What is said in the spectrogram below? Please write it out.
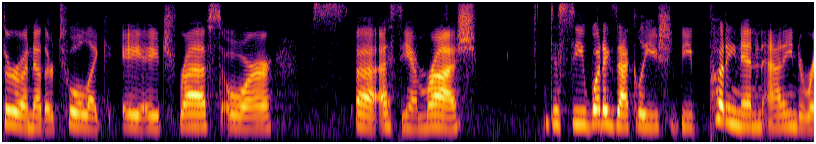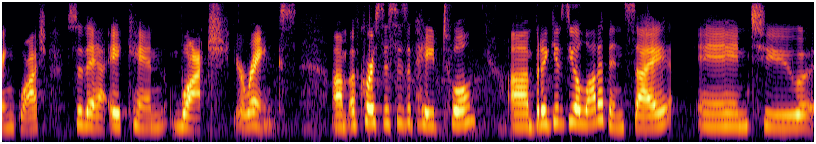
through another tool like Ahrefs or uh, SEMrush to see what exactly you should be putting in and adding to RankWatch so that it can watch your ranks. Um, of course, this is a paid tool, um, but it gives you a lot of insight into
